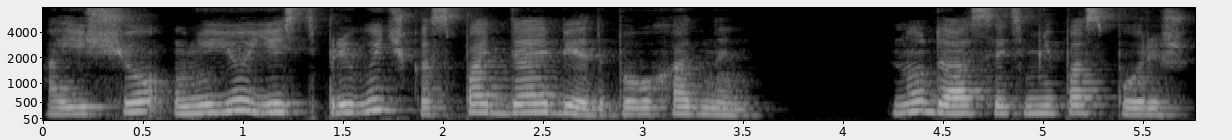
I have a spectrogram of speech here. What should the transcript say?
А еще у нее есть привычка спать до обеда по выходным. Ну да, с этим не поспоришь.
